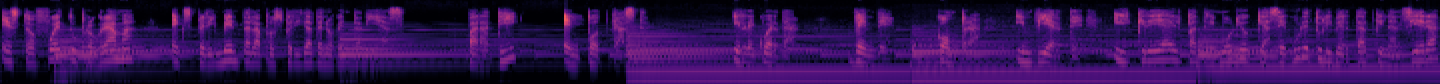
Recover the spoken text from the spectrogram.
Esto fue tu programa Experimenta la Prosperidad de 90 días. Para ti, en podcast. Y recuerda, vende, compra, invierte y crea el patrimonio que asegure tu libertad financiera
